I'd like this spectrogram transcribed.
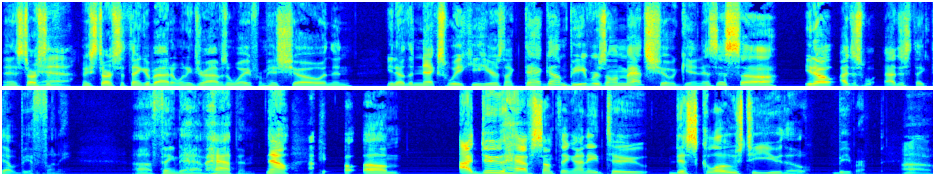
And it starts Yeah. to he starts to think about it when he drives away from his show, and then you know the next week he hears like, "Dadgum, Beaver's on Matt's show again." Is this uh? You know, I just I just think that would be a funny uh, thing to have happen. Now, um, I do have something I need to disclose to you though, Beaver. Uh oh.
